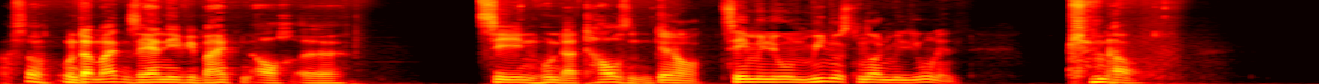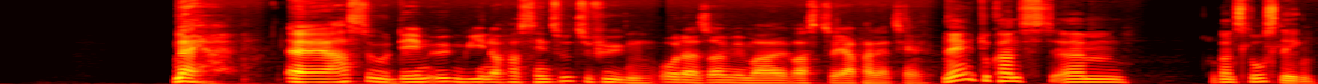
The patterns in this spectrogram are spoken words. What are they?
Achso. Und da meinten sie ja, nee, wir meinten auch äh, 10, 100.000. Genau. 10 Millionen minus 9 Millionen. Genau. Naja. Äh, hast du dem irgendwie noch was hinzuzufügen? Oder sollen wir mal was zu Japan erzählen? Ne, du kannst, ähm, du kannst loslegen.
